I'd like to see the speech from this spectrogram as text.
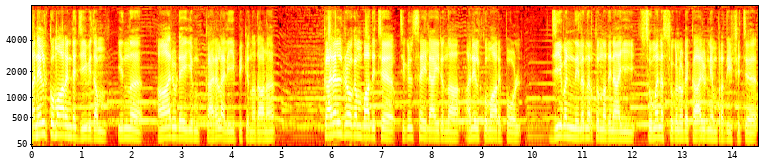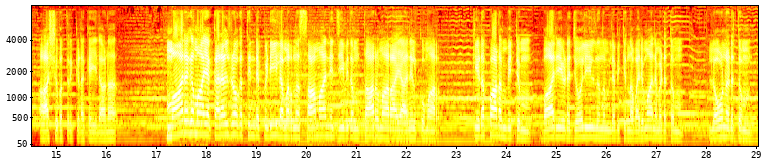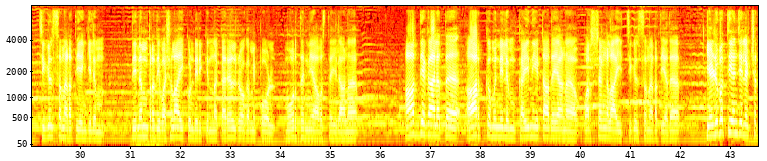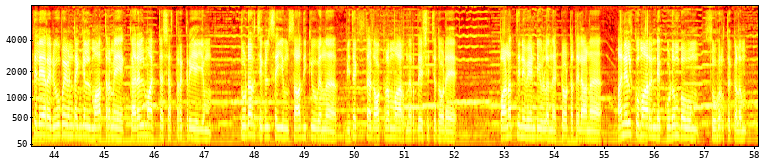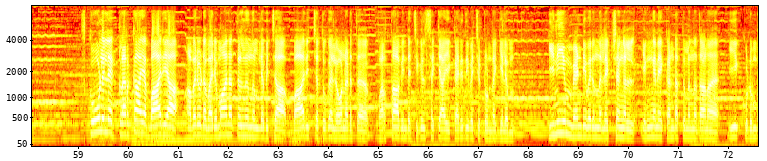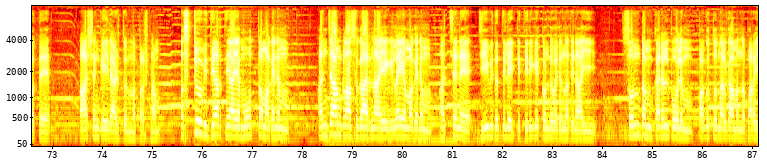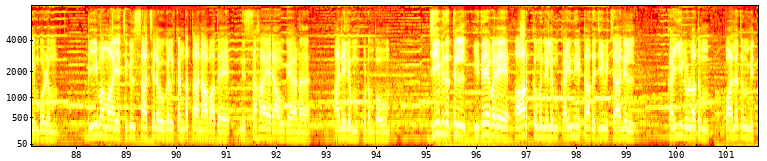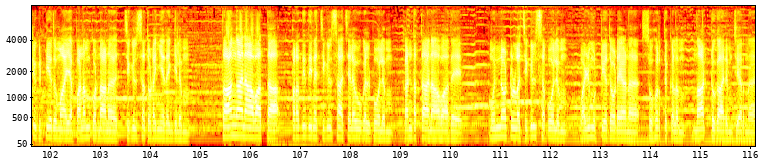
അനിൽകുമാറിന്റെ ജീവിതം ഇന്ന് ആരുടെയും കരളലിയിപ്പിക്കുന്നതാണ്. കരൾ രോഗം ബാധിച്ച് ചികിത്സയിലായിരുന്ന അനിൽകുമാർ ഇപ്പോൾ ജീവൻ നിലനിർത്തുന്നതിനായി സുമനസ്സുകളുടെ കാരുണ്യം പ്രതീക്ഷിച്ച് ആശുപത്രി കിടക്കയിലാണ്. മാരകമായ കരൾ രോഗത്തിന്റെ പിടിയിലമർന്ന് സാമാന്യ ജീവിതം താറുമാറായ അനിൽകുമാർ കിടപ്പാടം വിറ്റും ഭാര്യയുടെ ജോലിയിൽ നിന്നും ലഭിക്കുന്ന വരുമാനമെടുത്തും ലോണെടുത്തും ചികിത്സ നടത്തിയെങ്കിലും ദിനം പ്രതി വഷളായിക്കൊണ്ടിരിക്കുന്ന കരൾ രോഗം ഇപ്പോൾ മൂർധന്യാവസ്ഥയിലാണ്. ആദ്യകാലത്ത് ആർക്ക് മുന്നിലും കൈനീട്ടാതെയാണ് വർഷങ്ങളായി ചികിത്സ നടത്തിയത്. എഴുപത്തിയഞ്ച് ലക്ഷത്തിലേറെ രൂപയുണ്ടെങ്കിൽ മാത്രമേ കരൽമാറ്റ ശസ്ത്രക്രിയയും തുടർ ചികിത്സയും സാധിക്കൂവെന്ന് വിദഗ്ധ ഡോക്ടർമാർ നിർദ്ദേശിച്ചതോടെ പണത്തിനു വേണ്ടിയുള്ള നെട്ടോട്ടത്തിലാണ് അനിൽകുമാറിന്റെ കുടുംബവും സുഹൃത്തുക്കളും സ്കൂളിലെ ക്ലർക്കായ ഭാര്യ അവരുടെ വരുമാനത്തിൽ നിന്നും ലഭിച്ച ഭാരിച്ച തുക ലോണെടുത്ത് ഭർത്താവിന്റെ ചികിത്സയ്ക്കായി കരുതി വെച്ചിട്ടുണ്ടെങ്കിലും ഇനിയും വേണ്ടി വരുന്ന ലക്ഷ്യങ്ങൾ എങ്ങനെ കണ്ടെത്തുമെന്നതാണ് ഈ കുടുംബത്തെ ആശങ്കയിലാഴ്ത്തുന്ന പ്രശ്നം. പ്ലസ് ടു വിദ്യാർത്ഥിയായ മൂത്ത മകനും അഞ്ചാം ക്ലാസ്സുകാരനായ ഇളയ മകനും അച്ഛനെ ജീവിതത്തിലേക്ക് തിരികെ കൊണ്ടുവരുന്നതിനായി സ്വന്തം കരൽ പോലും പകുത്തു നൽകാമെന്ന് പറയുമ്പോഴും ഭീമമായ ചികിത്സാ ചെലവുകൾ കണ്ടെത്താനാവാതെ നിസ്സഹായരാവുകയാണ് അനിലും കുടുംബവും. ജീവിതത്തിൽ ഇതേവരെ ആർക്കു മുന്നിലും കൈനീട്ടാതെ ജീവിച്ച അനിൽ കയ്യിലുള്ളതും പലതും വിറ്റുകിട്ടിയതുമായ പണം കൊണ്ടാണ് ചികിത്സ തുടങ്ങിയതെങ്കിലും താങ്ങാനാവാത്ത പ്രതിദിന ചികിത്സാ ചെലവുകൾ പോലും കണ്ടെത്താനാവാതെ മുന്നോട്ടുള്ള ചികിത്സ പോലും വഴിമുട്ടിയതോടെയാണ് സുഹൃത്തുക്കളും നാട്ടുകാരും ചേർന്ന്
